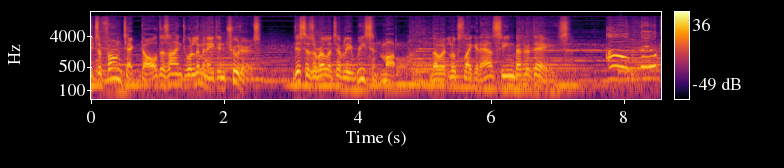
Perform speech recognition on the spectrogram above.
It's a fontech doll designed to eliminate intruders. This is a relatively recent model, though it looks like it has seen better days. Oh, Luke,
